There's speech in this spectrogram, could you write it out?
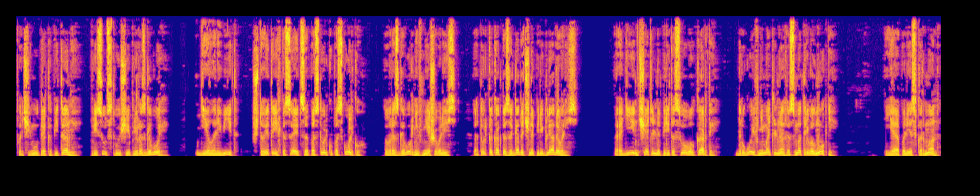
Почему-то капитаны, присутствующие при разговоре, делали вид, что это их касается постольку-поскольку, в разговор не вмешивались, а только как-то загадочно переглядывались. Один тщательно перетасовывал карты, другой внимательно рассматривал ногти. Я полез в карман,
